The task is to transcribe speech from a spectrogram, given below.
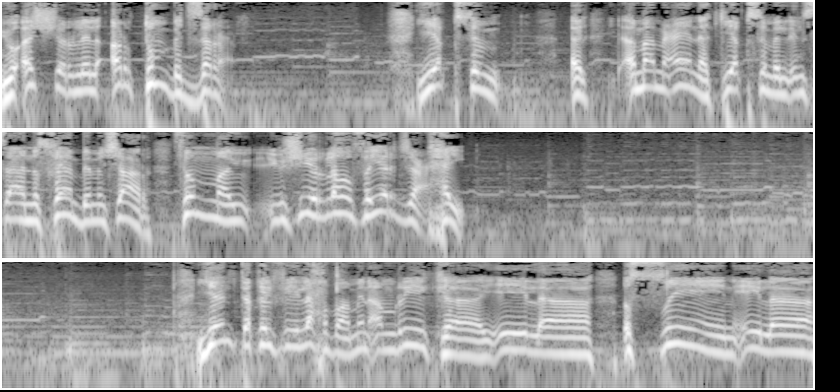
يؤشر للأرض تنبت زرع. يقسم أمام عينك يقسم الإنسان نصفين بمنشار ثم يشير له فيرجع حي ينتقل في لحظة من أمريكا إلى الصين إلى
